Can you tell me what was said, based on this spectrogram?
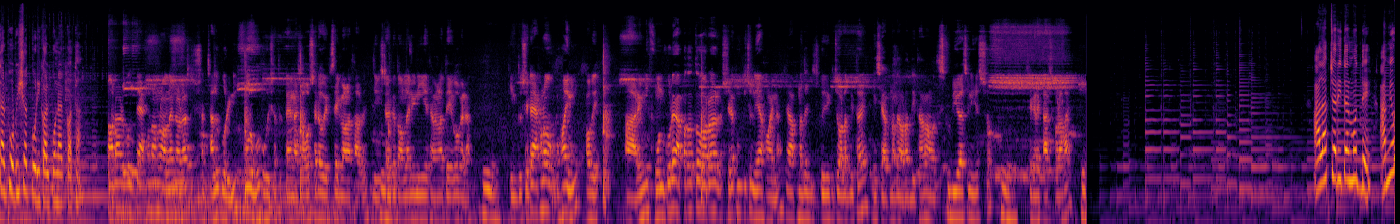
তার ভবিষ্যৎ পরিকল্পনার কথা। অর্ডার বলতে এখন আমরা অনলাইন অর্ডার চালু করিনি করব ভবিষ্যতে প্ল্যান আছে। অবশ্যই একটা ওয়েবসাইট বানাতে হবে। জিনিসটাকে তো অনলাইনে নিয়ে ঝামেলাতে এগোবে না। কিন্তু সেটা এখনও হয়নি হবে। আর এমনি ফোন করে আপাতত অর্ডার সেরকম কিছু নেওয়া হয় না। যে আপনাদের যদি কিছু অর্ডার দিতে হয় এসে আপনাদের অর্ডার দিতে হবে। আমাদের স্টুডিও আছে নিজস্ব। সেখানে কাজ করা হয়। আলাপচারিতার মধ্যে আমিও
